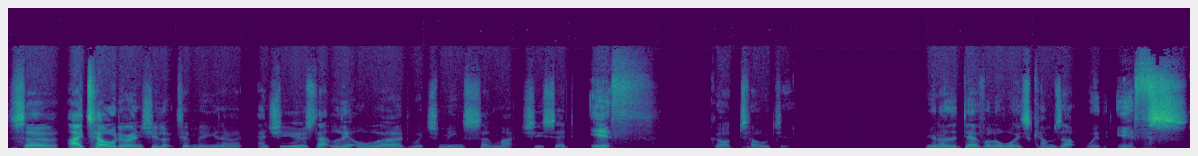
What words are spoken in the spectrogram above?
So I told her, and she looked at me, you know, and she used that little word which means so much. She said, If God told you. You know, the devil always comes up with ifs.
